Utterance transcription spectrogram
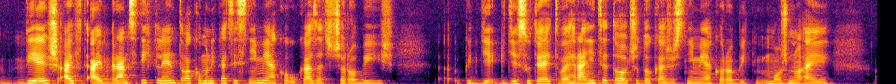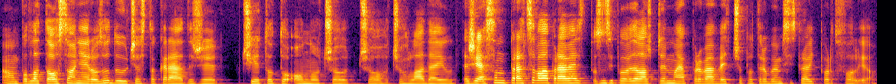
vieš aj v, aj v rámci tých klientov a komunikácie s nimi, ako ukázať, čo robíš, kde, kde sú tie aj tvoje hranice toho, čo dokážeš s nimi ako robiť. Možno aj podľa toho sa oni aj rozhodujú častokrát, že či je toto ono, čo, čo, čo hľadajú. Takže ja som pracovala práve, som si povedala, že to je moja prvá vec, čo potrebujem si spraviť portfólio.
